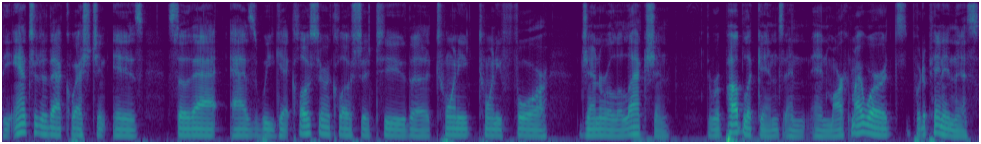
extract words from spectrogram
the answer to that question is so that as we get closer and closer to the 2024 general election, the Republicans, and, and mark my words, put a pin in this,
